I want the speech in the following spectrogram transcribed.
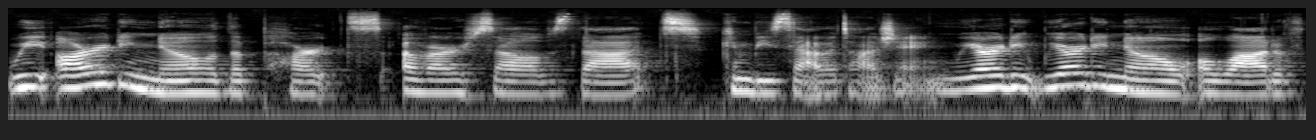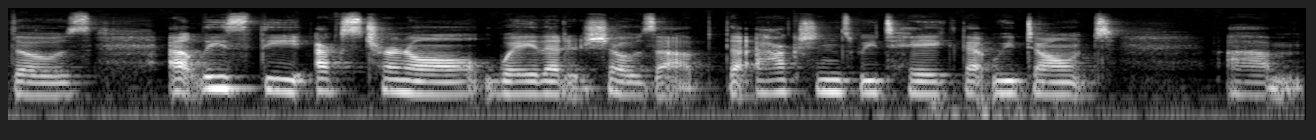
we already know the parts of ourselves that can be sabotaging. We already we already know a lot of those, at least the external way that it shows up, the actions we take that we don't um,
